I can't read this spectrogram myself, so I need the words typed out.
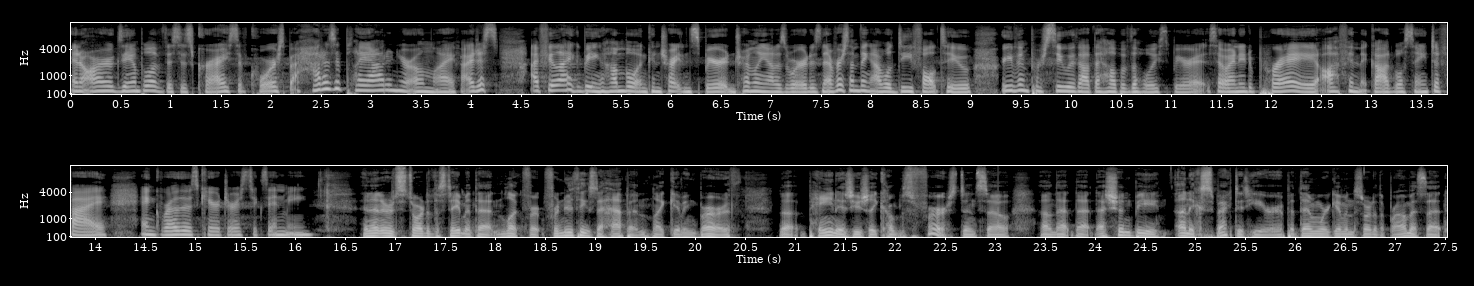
And our example of this is Christ, of course, but how does it play out in your own life? I just, I feel like being humble and contrite in spirit and trembling at his word is never something I will default to or even pursue without the help of the Holy Spirit. So I need to pray often that God will sanctify and grow those characteristics in me. And then there's sort of the statement that look for, for new things to happen, like giving birth, the pain is usually comes first, and so um, that that that shouldn't be unexpected here. But then we're given sort of the promise that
